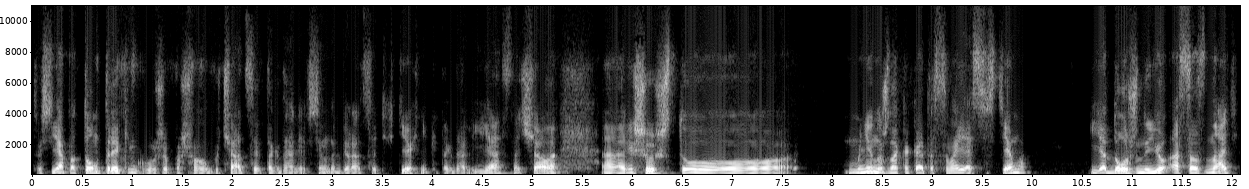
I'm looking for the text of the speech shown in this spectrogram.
То есть я потом трекингу уже пошел обучаться и так далее, всем набираться этих техник и так далее. Я сначала э, решил, что мне нужна какая-то своя система, я должен ее осознать,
